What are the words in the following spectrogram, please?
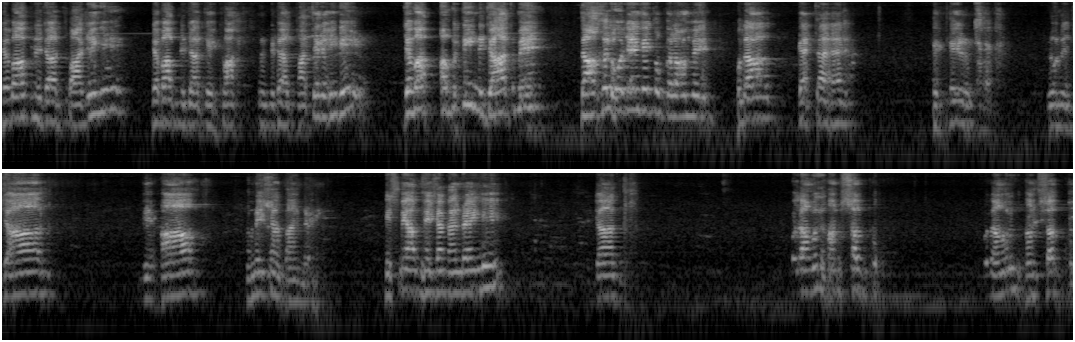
جب آپ نجات پا جائیں گے جب آپ نجات نجات پاتے رہیں گے، جب آپ ابدی نجات میں داخل ہو جائیں گے تو کلام میں خدا کہتا ہے کہ پھر وہ نجات میں آپ ہمیشہ قائم رہیں۔ کس میں آپ ہمیشہ قائم رہیں گے؟ نجات خدا ہم سب کو خدا ہم سب کو۔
